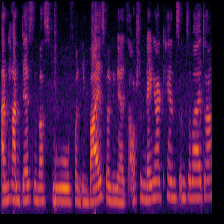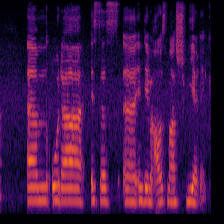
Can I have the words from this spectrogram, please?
anhand dessen, was du von ihm weißt, weil du ihn ja jetzt auch schon länger kennst und so weiter? Ähm, oder ist das äh, in dem Ausmaß schwierig?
